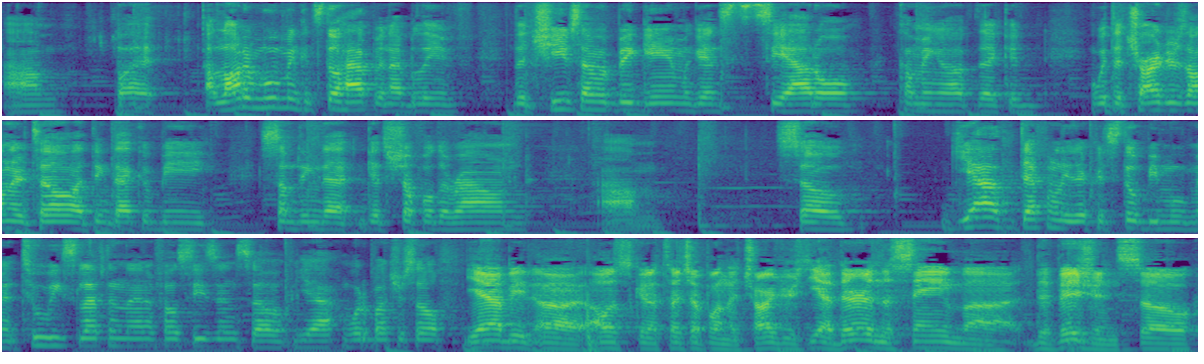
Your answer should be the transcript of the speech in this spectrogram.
Um, but a lot of movement can still happen, I believe. The Chiefs have a big game against Seattle coming up that could with the Chargers on their tail, I think that could be something that gets shuffled around. Um, so yeah, definitely there could still be movement. Two weeks left in the NFL season, so yeah. What about yourself? Yeah, I mean, uh, I was gonna touch up on the Chargers. Yeah, they're in the same uh, division, so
